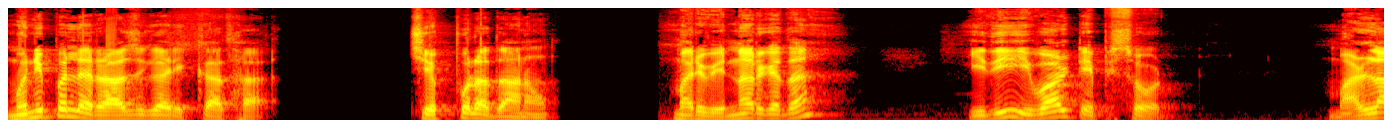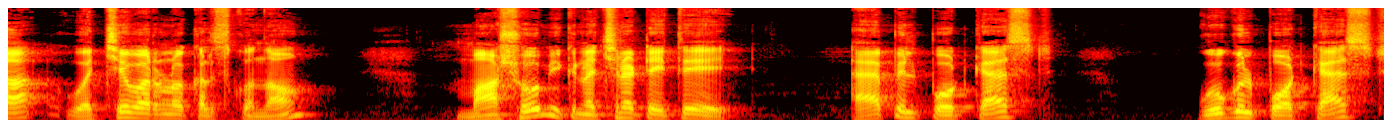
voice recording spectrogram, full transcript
మునిపల్లె రాజుగారి కథ చెప్పుల దానం. మరి విన్నారు కదా? ఇది ఇవాల్టి ఎపిసోడ్. మళ్ళా వచ్చే వారంలో కలుసుకుందాం. మా షో మీకు నచ్చినట్టయితే యాపిల్ పాడ్కాస్ట్ గూగుల్ పాడ్కాస్ట్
